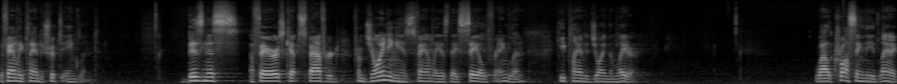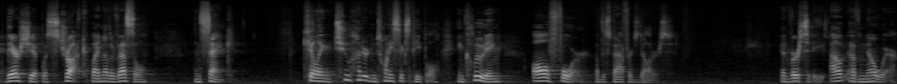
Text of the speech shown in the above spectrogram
the family planned a trip to England. Business affairs kept Spafford from joining his family as they sailed for England. He planned to join them later while crossing the Atlantic, their ship was struck by another vessel and sank, killing 226 people, including all four of the Spafford's daughters. Adversity out of nowhere.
